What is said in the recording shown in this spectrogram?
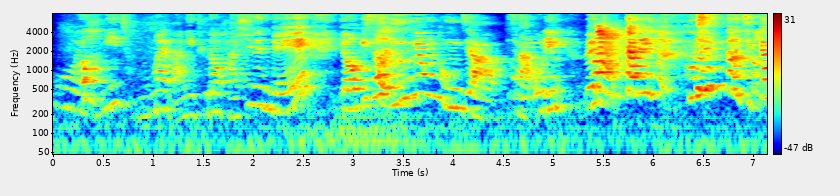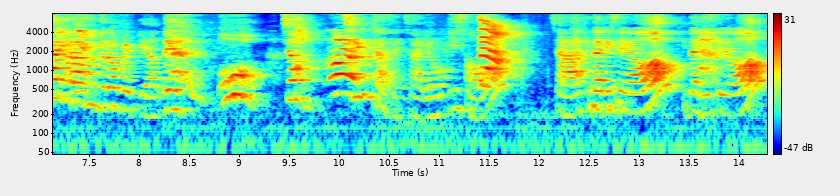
코어의 어. 힘이 정말 많이 들어가시는데 여기서 응용 동작. 자, 우리 왼쪽 다리 90도 직각으로 한번 들어볼게요. 네. 오, 자, 지금 자세. 자, 여기서. 자, 기다리세요. 기다리세요.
